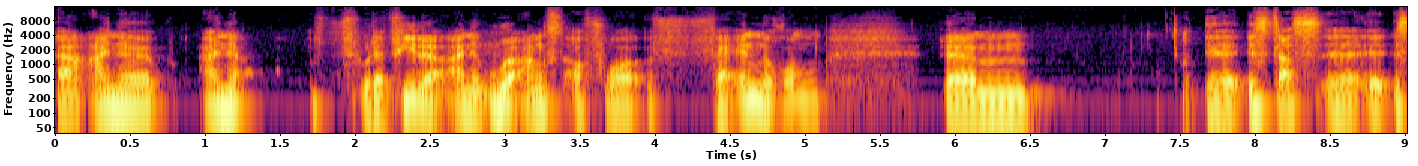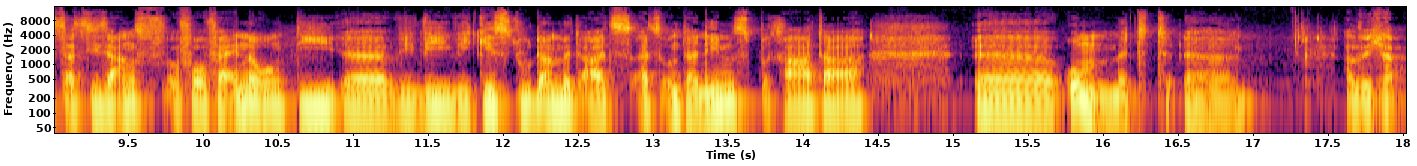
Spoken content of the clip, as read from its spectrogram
äh, eine eine oder viele eine Urangst auch vor Veränderung. Ähm, äh, ist das äh, ist das diese Angst vor Veränderung, die äh, wie, wie wie gehst du damit als als Unternehmensberater äh, um mit? Äh also ich habe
